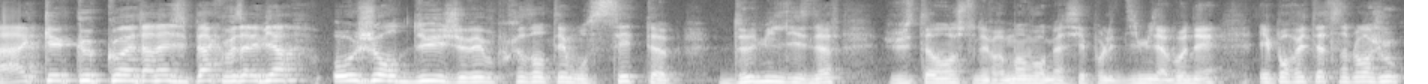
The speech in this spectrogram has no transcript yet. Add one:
Ah que coucou internet, j'espère que vous allez bien. Aujourd'hui je vais vous présenter mon setup 2019 Juste avant je tenais vraiment à vous remercier pour les 10 000 abonnés. Et pour fêter tout simplement je vous,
